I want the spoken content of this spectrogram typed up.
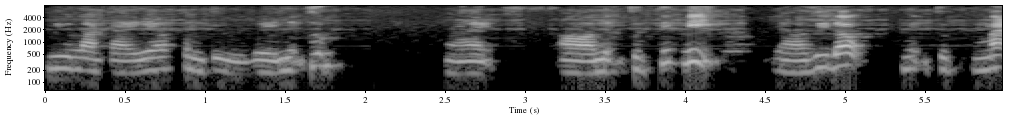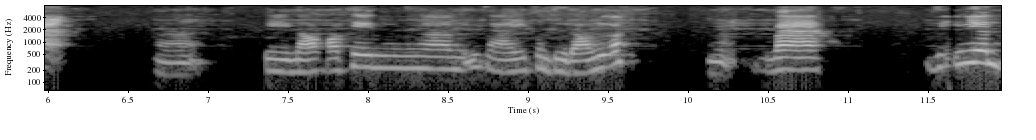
như là cái phần tử về nhận thức. Đấy. À, nhận thực thiết bị à, di động nhận thực mạng. À, thì nó có thêm à, những cái phần tử đó nữa. Và dĩ nhiên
